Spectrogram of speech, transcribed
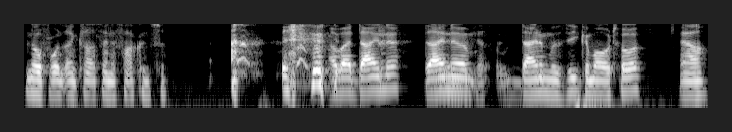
No front an klar seine Fahrkünste. aber deine, deine, deine Musik im Auto, Ja.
